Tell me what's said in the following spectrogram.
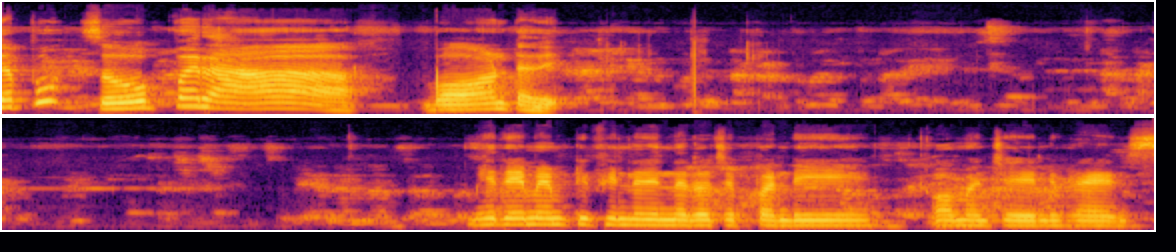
చెప్పు. సూపరా. బాగుంటుంది. మీరేమేమి టిఫిన్లు తిన్నారో చెప్పండి. కామెంట్ చేయండి ఫ్రెండ్స్.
